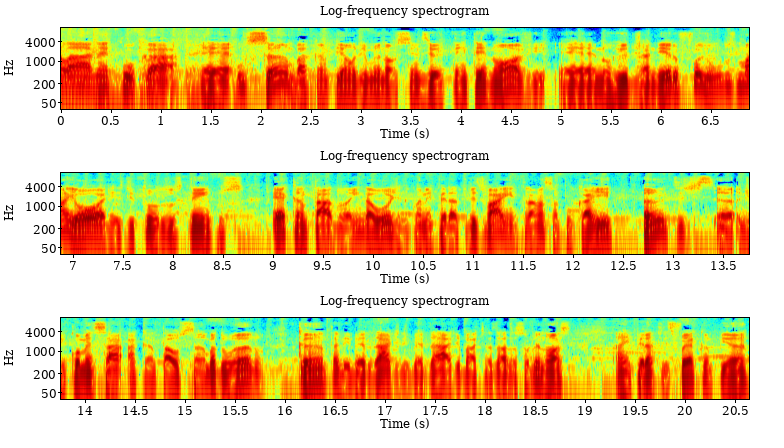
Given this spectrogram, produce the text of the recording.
Lá, né, Cuca? É, o samba, campeão de 1989 é, no Rio de Janeiro, foi um dos maiores de todos os tempos. É cantado ainda hoje, né, quando a Imperatriz vai entrar na Sapucaí, antes uh, de começar a cantar o samba do ano, canta Liberdade, Liberdade, bate as asas sobre nós. A Imperatriz foi a campeã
